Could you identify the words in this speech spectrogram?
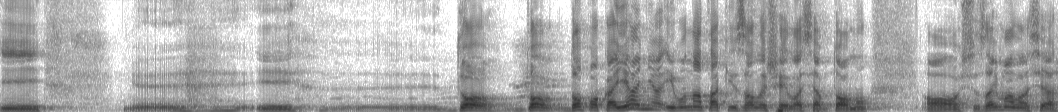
і, е, і е, до, до, до покаяння, і вона так і залишилася в тому. Ось, займалася,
